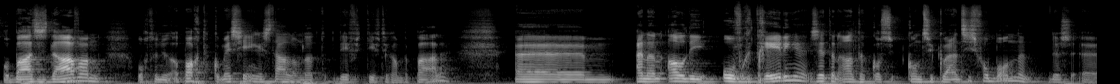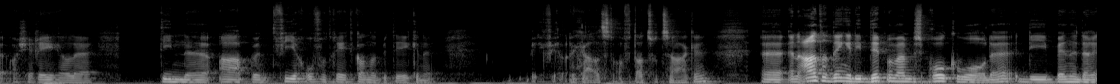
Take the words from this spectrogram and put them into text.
Op basis daarvan wordt er nu een aparte commissie ingesteld om dat definitief te gaan bepalen. Ehm, en aan al die overtredingen zitten een aantal cons- consequenties verbonden. Dus eh, als je regel eh, 10a.4 overtreedt, kan dat betekenen, weet ik veel, een geldstraf, dat soort zaken. Eh, een aantal dingen die op dit moment besproken worden, die binnen de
